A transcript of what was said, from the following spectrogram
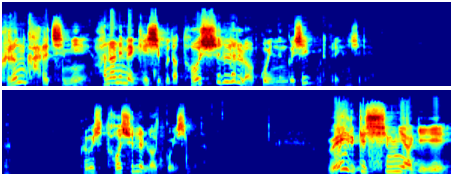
그런 가르침이 하나님의 계시보다 더 신뢰를 얻고 있는 것이 우리들의 현실이에요. 그런 것이 더 신뢰를 얻고 있습니다. 왜 이렇게 심리학이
